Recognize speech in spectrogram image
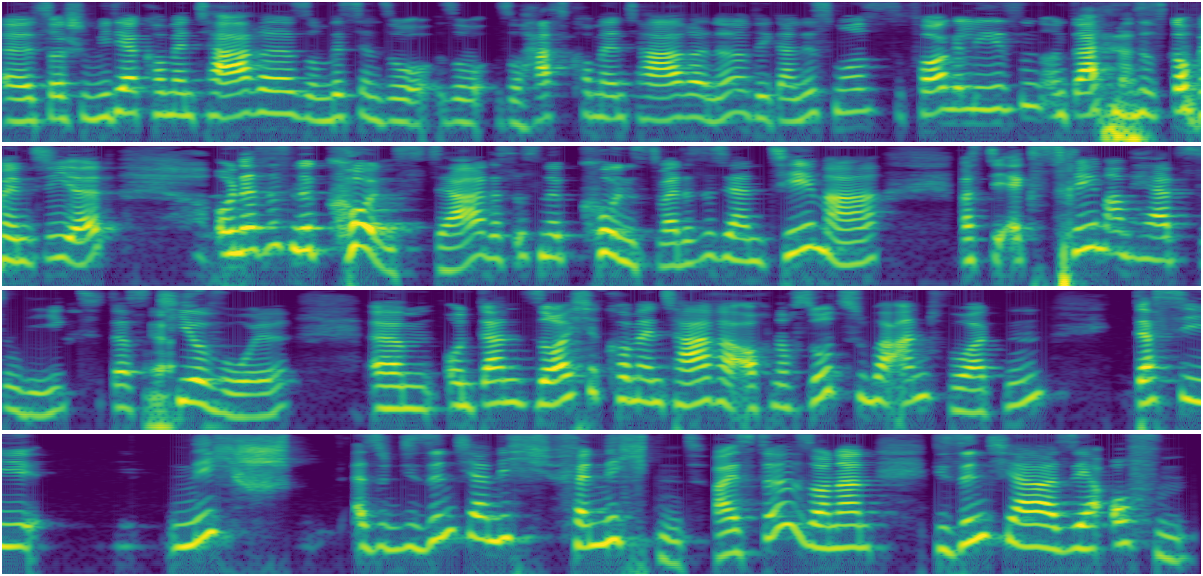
äh, Social Media Kommentare, so ein bisschen so, so, so Hasskommentare, ne, Veganismus vorgelesen und dann hat es kommentiert. Und das ist eine Kunst, ja, das ist eine Kunst, weil das ist ja ein Thema, was dir extrem am Herzen liegt, das ja. Tierwohl. Ähm, und dann solche Kommentare auch noch so zu beantworten, dass sie nicht also die sind ja nicht vernichtend, weißt du, sondern die sind ja sehr offen.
